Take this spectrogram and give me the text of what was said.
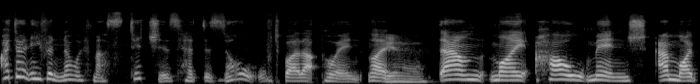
I don't even know if my stitches had dissolved by that point. Like, yeah, down my whole minge and my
